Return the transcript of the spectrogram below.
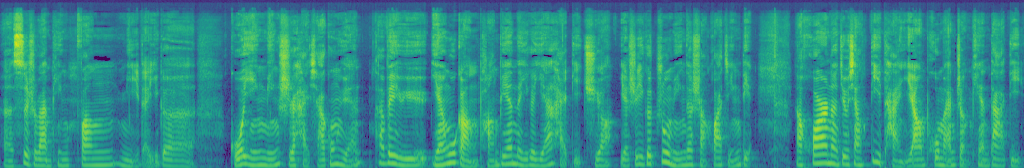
呃，四十万平方米的一个。国营明石海峡公园，它位于盐屋港旁边的一个沿海地区啊，也是一个著名的赏花景点。那花儿呢，就像地毯一样铺满整片大地。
